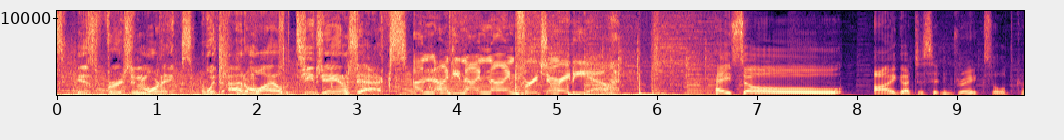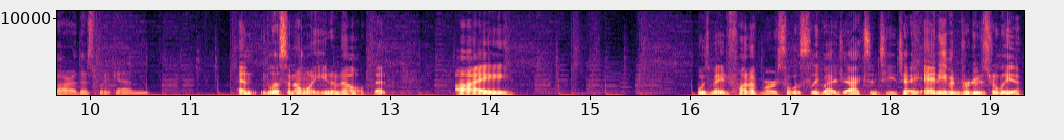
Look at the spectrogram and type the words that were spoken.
This is Virgin Mornings with Adam Wilde, TJ, and Jax. On 99.9 Virgin Radio. Hey, so I got to sit in Drake's old car this weekend. And listen, I want you to know that I was made fun of mercilessly by Jackson TJ and even producer Leah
